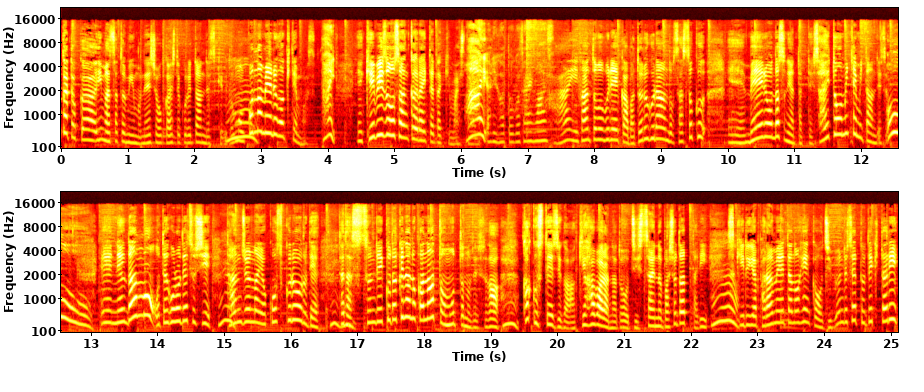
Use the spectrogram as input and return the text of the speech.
中とか今さとみんもね紹介してくれたんですけれども、うん。こんなメールが来てます。はい、えケビゾーさんからいただきました。はい、ありがとうございます。はいファントムブレイカーバトルグラウンド早速、えーメールを出すにあたってサイトを見てみたんですおお、えー値段もお手頃ですし、うん。単純な横スクロールでただ進んでいくだけなのかなと思ったのですが、うん。各ステージが秋葉原など実際の場所だったり、うん。スキルやパラメータの変化を自分でセットできたり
